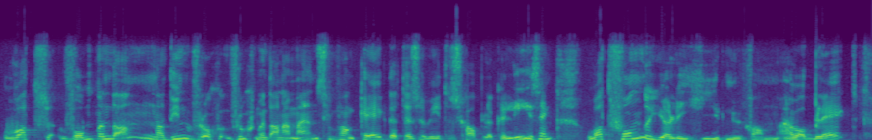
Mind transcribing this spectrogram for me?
wat vond men dan? Nadien vroeg, vroeg men dan aan mensen van kijk, dit is een wetenschappelijke lezing. Wat vonden jullie hier nu van? En wat blijkt?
